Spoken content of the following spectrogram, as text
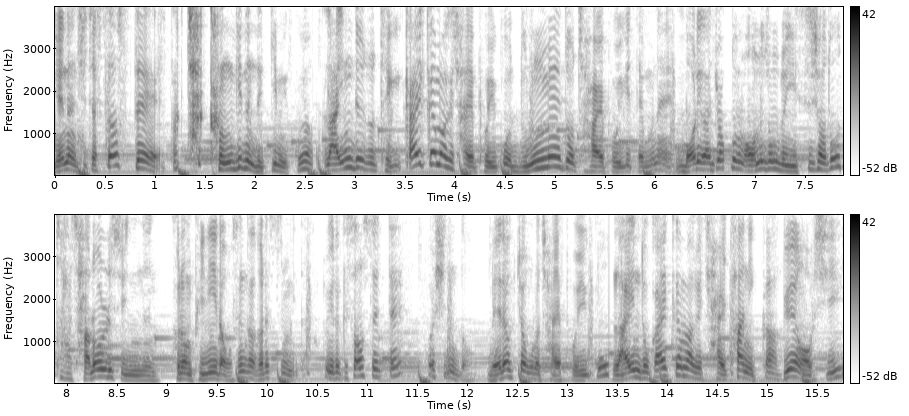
얘는 진짜 썼을 때 딱 착 감기는 느낌이 있고요. 라인들도 되게 깔끔하게 잘 보이고 눈매도 잘 보이기 때문에 머리가 조금 어느 정도 있으셔도 다 잘 어울릴 수 있는 그런 비니라고 생각을 했습니다. 또 이렇게 썼을 때 훨씬 더 매력적으로 잘 보이고 라인도 깔끔하게 잘 타니까 유행 없이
